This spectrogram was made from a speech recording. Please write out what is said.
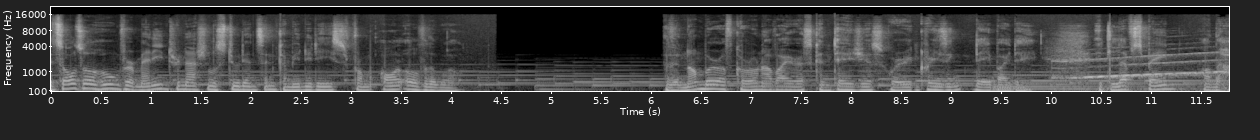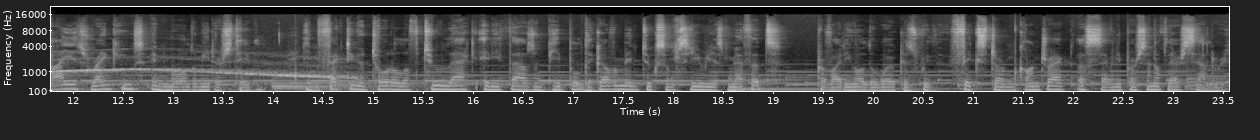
It's also a home for many international students and communities from all over the world. The number of coronavirus contagious were increasing day by day. It left Spain on the highest rankings in Worldometer's table, infecting a total of 2,80,000 people. The government took some serious methods, providing all the workers with fixed term contract as 70% of their salary.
